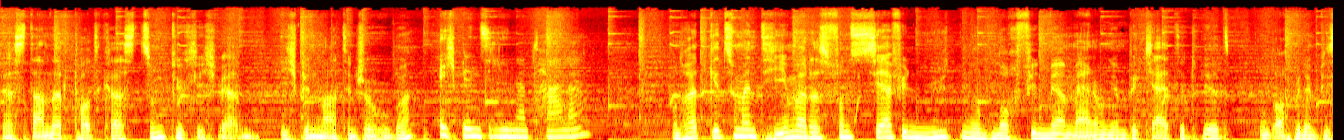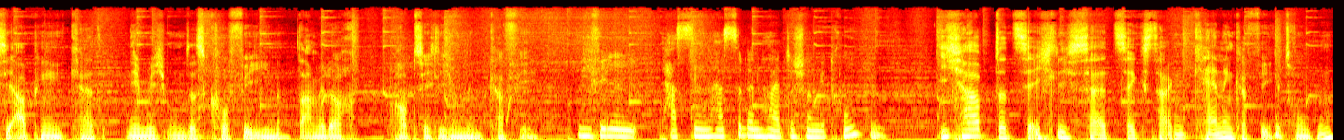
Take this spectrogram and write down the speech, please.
der Standard-Podcast zum Glücklichwerden. Ich bin Martin Schauhuber. Ich bin Selina Thaler. Und heute geht es um ein Thema, das von sehr vielen Mythen und noch viel mehr Meinungen begleitet wird und auch mit ein bisschen Abhängigkeit, nämlich um das Koffein und damit auch hauptsächlich um den Kaffee. Wie viele Tassen hast du denn heute schon getrunken? Ich habe tatsächlich seit sechs Tagen keinen Kaffee getrunken,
